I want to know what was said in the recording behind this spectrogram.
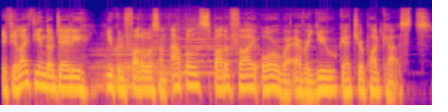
If you like the Indo Daily, you can follow us on Apple, Spotify, or wherever you get your podcasts.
